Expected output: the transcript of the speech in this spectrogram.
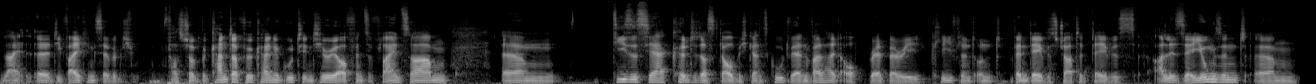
die Vikings ja wirklich fast schon bekannt dafür, keine gute Interior Offensive Line zu haben. Ähm, dieses Jahr könnte das, glaube ich, ganz gut werden, weil halt auch Bradbury, Cleveland und wenn Davis startet, Davis alle sehr jung sind. Ähm,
